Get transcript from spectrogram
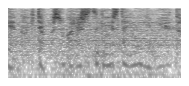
エいた場所から出現したように見えた。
